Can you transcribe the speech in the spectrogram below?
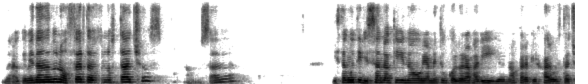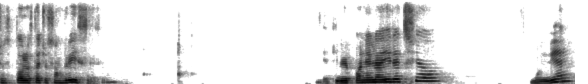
bueno, aquí me están dando una oferta de unos tachos. Vamos a ver. Y están utilizando aquí, ¿no? Obviamente un color amarillo, ¿no? Para que los tachos, todos los tachos son grises. Y aquí me pone la dirección. Muy bien.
